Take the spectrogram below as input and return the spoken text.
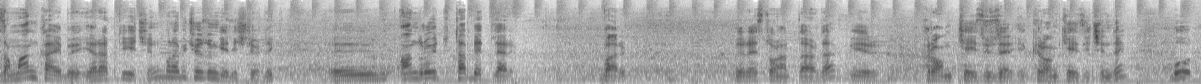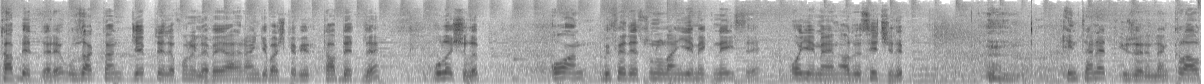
zaman kaybı yarattığı için buna bir çözüm geliştirdik. E, Android tabletler var restoranlarda bir Chrome case üzeri Chrome case içinde. Bu tabletlere uzaktan cep telefonuyla veya herhangi başka bir tabletle ulaşılıp o an büfede sunulan yemek neyse o yemeğin adı seçilip internet üzerinden cloud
